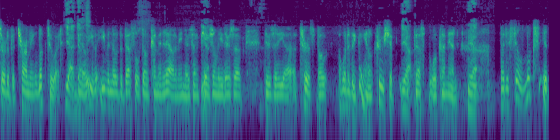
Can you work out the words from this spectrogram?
sort of a charming look to it. Yeah, it you know, even even though the vessels don't come in and out. I mean, there's occasionally yeah. there's a there's a uh, tourist boat. What are they? You know, cruise ship yeah. vessel will come in. Yeah. But it still looks it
